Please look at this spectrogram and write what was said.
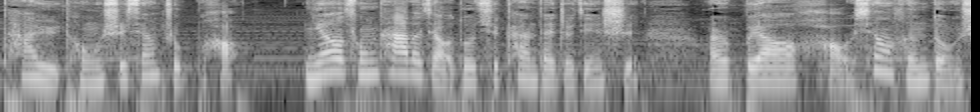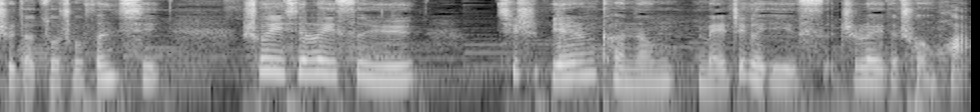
他与同事相处不好。你要从他的角度去看待这件事，而不要好像很懂事的做出分析，说一些类似于“其实别人可能没这个意思”之类的蠢话。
